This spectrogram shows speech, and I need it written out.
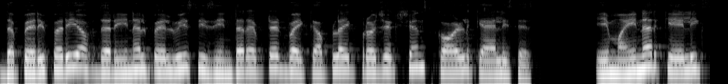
The periphery of the renal pelvis is interrupted by cup-like projections called calyces. A minor calyx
